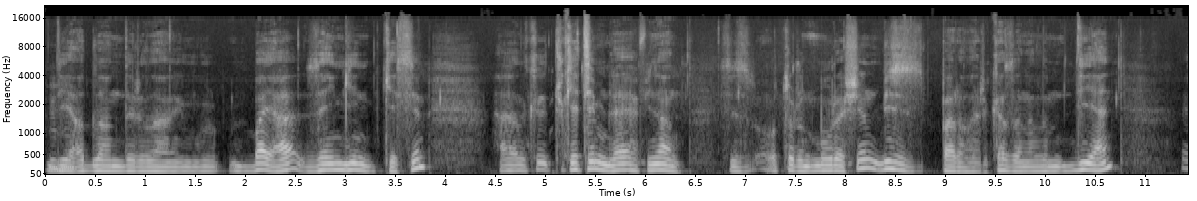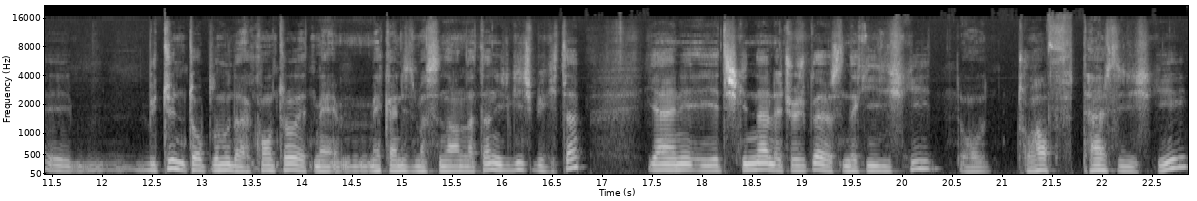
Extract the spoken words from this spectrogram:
Hı hı. diye adlandırılan bayağı zengin kesim halkı tüketimle filan siz oturun uğraşın biz paraları kazanalım diyen e, bütün toplumu da kontrol etme mekanizmasını anlatan ilginç bir kitap. Yani yetişkinlerle çocuklar arasındaki ilişki, o tuhaf ters ilişkiyi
